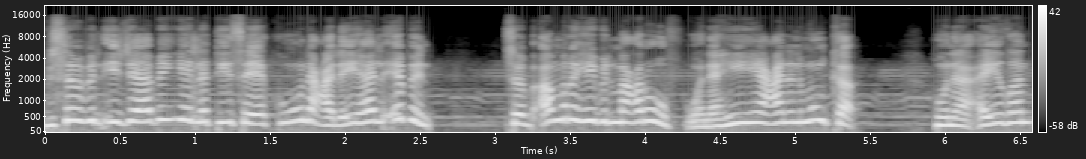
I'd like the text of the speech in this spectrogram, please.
بسبب الإيجابية التي سيكون عليها الإبن بسبب أمره بالمعروف ونهيه عن المنكر. هنا أيضا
